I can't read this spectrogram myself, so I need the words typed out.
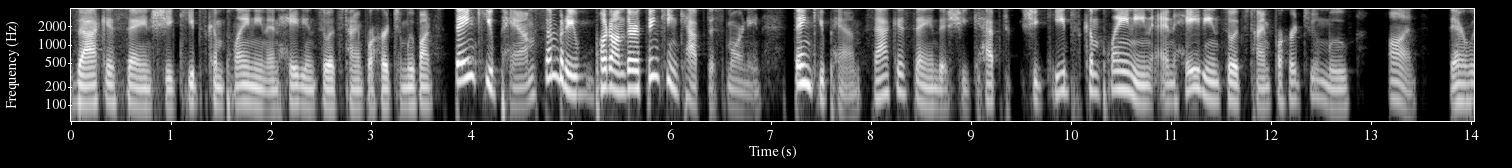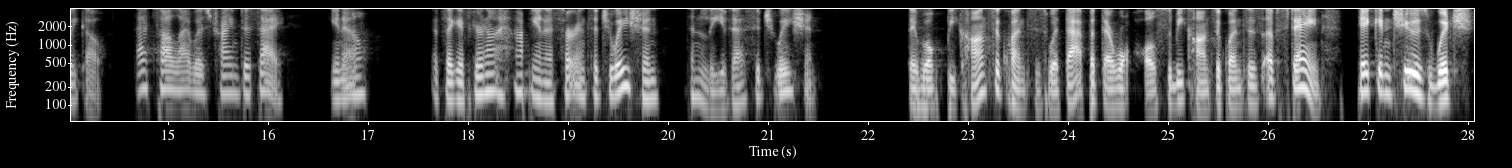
Zack is saying she keeps complaining and hating, so it's time for her to move on. Thank you, Pam. Somebody put on their thinking cap this morning. Thank you, Pam. Zack is saying that she kept she keeps complaining and hating, so it's time for her to move on. There we go. That's all I was trying to say. You know, it's like if you're not happy in a certain situation, then leave that situation. There will be consequences with that, but there will also be consequences of staying. Pick and choose which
